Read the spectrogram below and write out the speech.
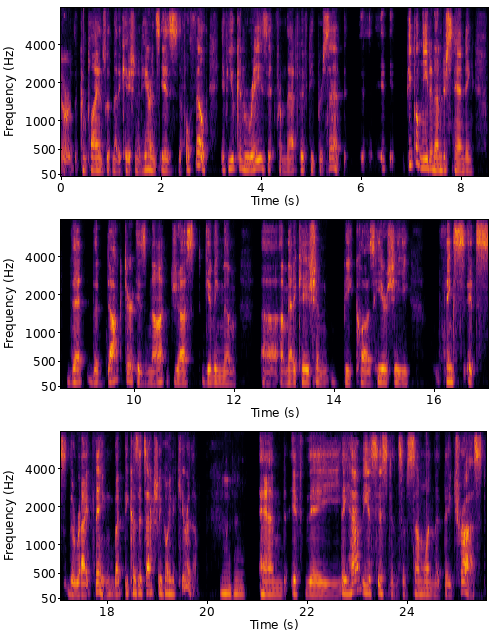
or the compliance with medication adherence is fulfilled. If you can raise it from that 50%, it, it, people need an understanding that the doctor is not just giving them uh, a medication because he or she thinks it's the right thing, but because it's actually going to cure them. Mm-hmm. And if they they have the assistance of someone that they trust,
